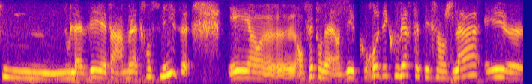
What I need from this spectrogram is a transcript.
qui nous l'avait, enfin me l'a transmise. Et euh, en fait, on a dé- redécouvert cet échange-là et euh,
